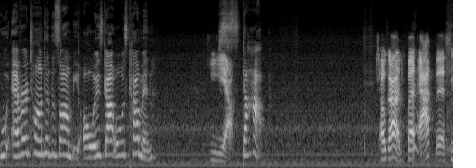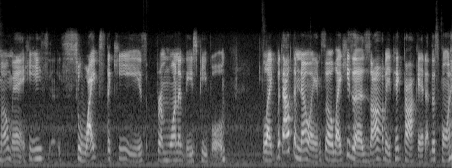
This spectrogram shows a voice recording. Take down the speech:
whoever taunted the zombie always got what was coming. Yeah. Stop. Oh God! But at this moment, he swipes the keys from one of these people, like without them knowing. So like he's a zombie pickpocket at this point.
